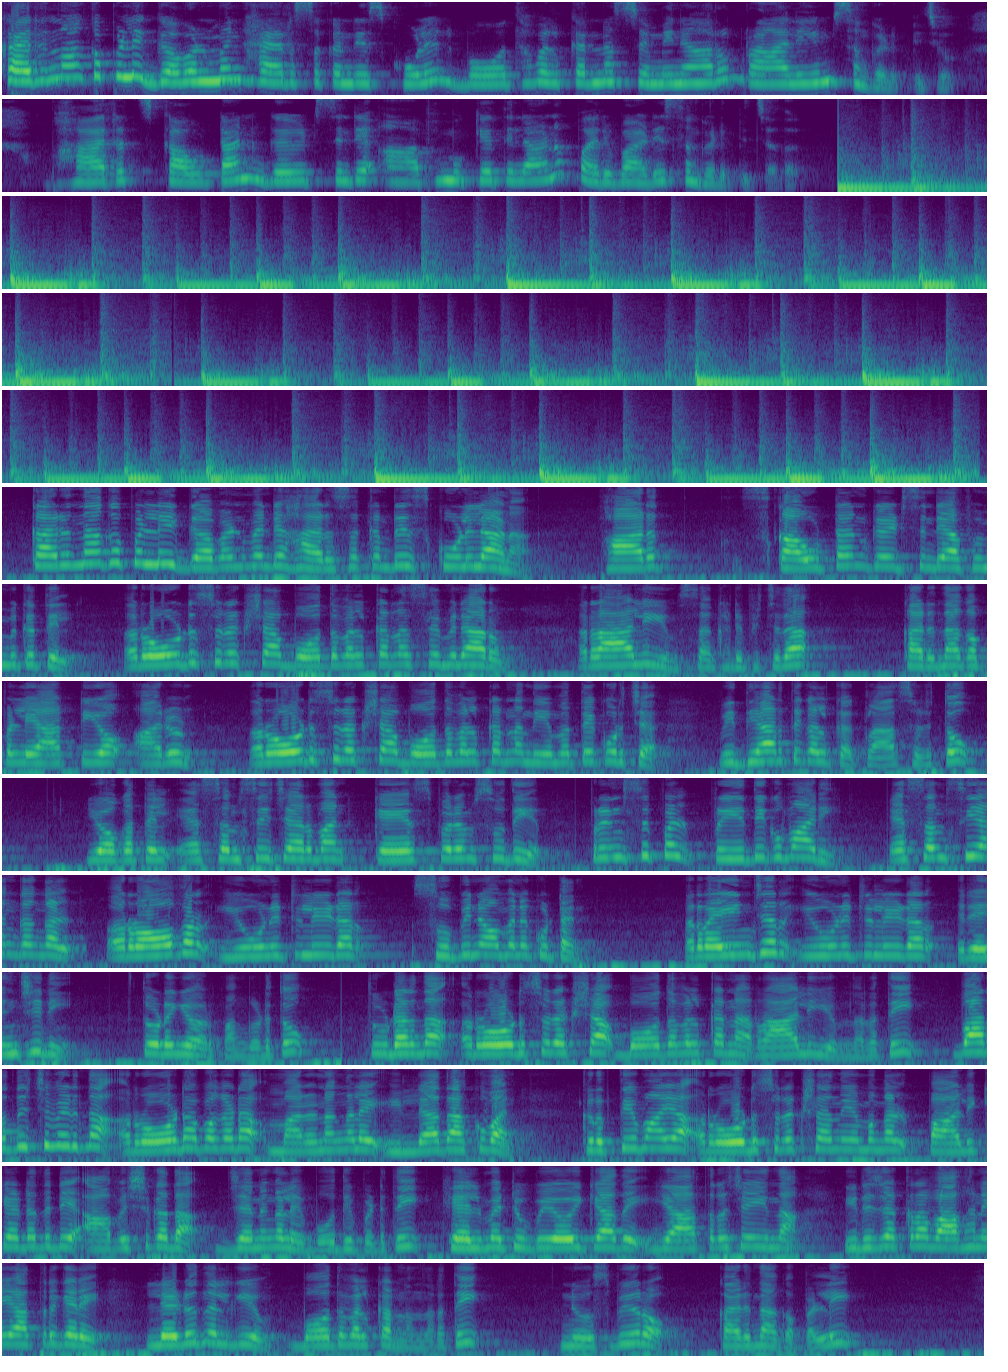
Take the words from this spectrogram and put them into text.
Karunagappally government higher secondary സ്കൂളിൽ ബോധവൽക്കരണ സെമിനാറും റാലിയും സംഘടിപ്പിച്ചു. ഭാരത് സ്കൗട്ട് ആൻഡ് ഗൈഡ്സിന്റെ ആഭിമുഖ്യത്തിലാണ് പരിപാടി സംഘടിപ്പിച്ചത്. കരുനാഗപ്പള്ളി ഗവൺമെന്റ് ഹയർ സെക്കൻഡറി സ്കൂളിലാണ് ഭാരത് സ്കൗട്ട് ആൻഡ് ഗൈഡ്സിന്റെ ആഭിമുഖ്യത്തിൽ റോഡ് സുരക്ഷാ ബോധവൽക്കരണ സെമിനാറും റാലിയും സംഘടിപ്പിച്ചത്. Karunagappally R T O Arun road സുരക്ഷാ ബോധവൽക്കരണ നിയമത്തെക്കുറിച്ച് വിദ്യാർത്ഥികൾക്ക് ക്ലാസ് എടുത്തു. യോഗത്തിൽ S M C chairman K S Puram Sudheer principal Preethikumari S M C അംഗങ്ങൾ rover unit leader Subin Omanakuttan ranger unit leader Ranjini തുടങ്ങിയവർ പങ്കെടുത്തു. തുടർന്ന് റോഡ് സുരക്ഷ ബോധവൽക്കരണ റാലിയും നടത്തി. വർദ്ധിച്ചുവരുന്ന റോഡ് അപകട മരണങ്ങളെ ഇല്ലാതാക്കുവാൻ കൃത്യമായ റോഡ് സുരക്ഷാ നിയമങ്ങൾ പാലിക്കേണ്ടതിന്റെ ആവശ്യകത ജനങ്ങളെ ബോധ്യപ്പെടുത്തി. ഹെൽമറ്റ് ഉപയോഗിക്കാതെ യാത്ര ചെയ്യുന്ന ഇരുചക്ര വാഹന യാത്രികരെ ലഡു നൽകിയും ബോധവൽക്കരണം നടത്തി. News bureau Karunagappally.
